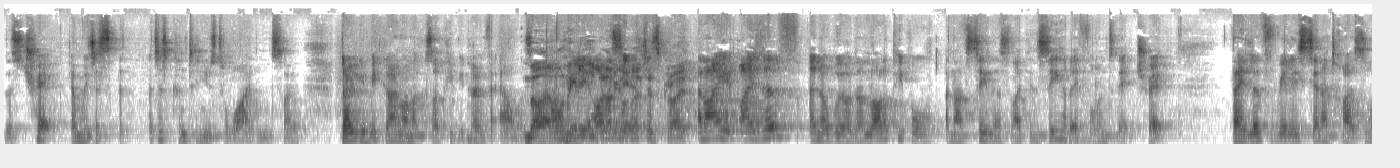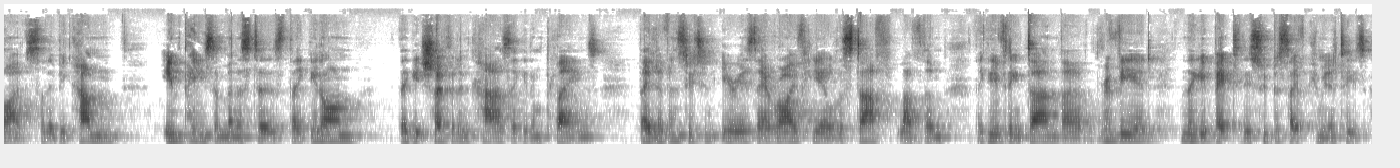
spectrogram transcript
this trap, and we just it, it just continues to widen. So don't get me going on it because I'll keep you going for hours. No, I want really, to get you honestly, going on it. It's, great. And I, I live in a world. A lot of people, and I've seen this, and I can see how they fall into that trap. They live really sanitized lives, so they become MPs and ministers. They get on, they get chauffeured in cars, they get on planes. They live in certain areas. They arrive here, all the staff love them. They get everything done. They're revered, and they get back to their super safe communities.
